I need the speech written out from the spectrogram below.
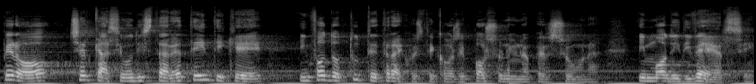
però cercassimo di stare attenti che in fondo tutte e tre queste cose possono in una persona, in modi diversi.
